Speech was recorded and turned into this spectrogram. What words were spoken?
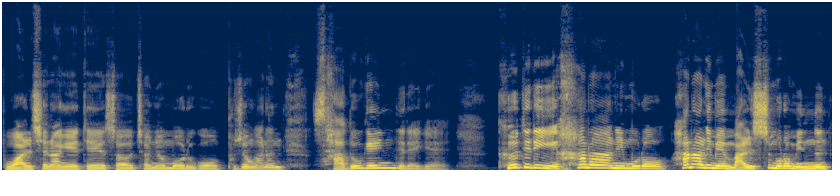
부활신앙에 대해서 전혀 모르고 부정하는 사도개인들에게 그들이 하나님으로, 하나님의 말씀으로 믿는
